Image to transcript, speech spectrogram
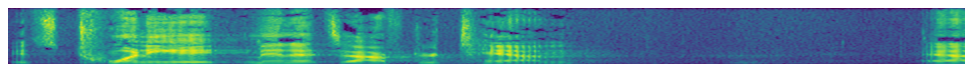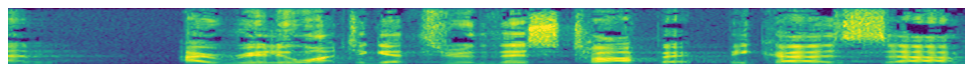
It's 28 minutes after 10. And I really want to get through this topic because uh,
